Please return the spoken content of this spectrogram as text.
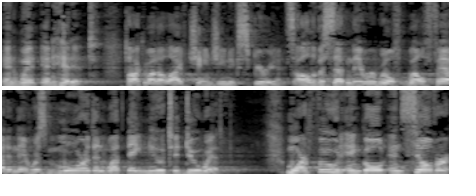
and went and hid it talk about a life changing experience. All of a sudden they were well fed and there was more than what they knew to do with. More food and gold and silver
